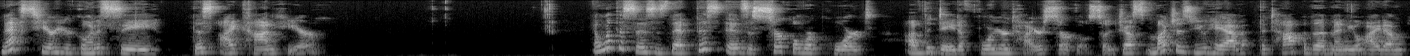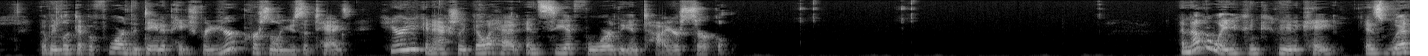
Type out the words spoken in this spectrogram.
next here you're going to see this icon here. And what this is, is that this is a circle report of the data for your entire circle. So just much as you have the top of the menu item that we looked at before, the data page for your personal use of tags, here you can actually go ahead and see it for the entire circle. Another way you can communicate is with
